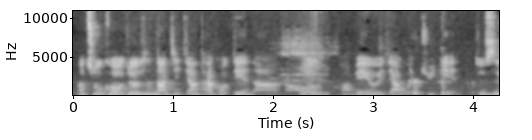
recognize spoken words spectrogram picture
那出口就是那几家塔口店啊，然后旁边有一家文具店，就是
